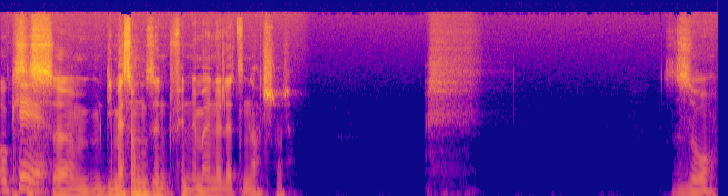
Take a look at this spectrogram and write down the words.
Okay. Das ist, ähm, die Messungen sind, finden immer in der letzten Nacht statt. So.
